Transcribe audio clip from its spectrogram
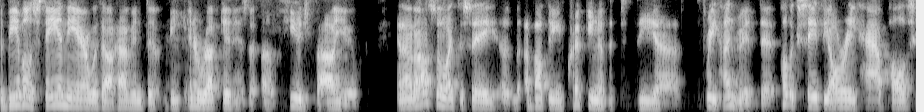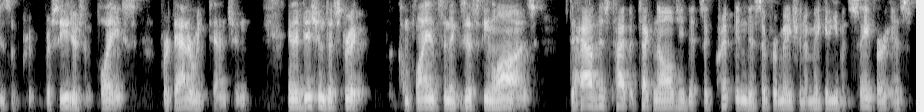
To be able to stay in the air without having to be interrupted is of huge value. And I'd also like to say uh, about the encrypting of the, the uh, 300 that public safety already have policies and pr procedures in place for data retention. In addition to strict compliance and existing laws, to have this type of technology that's encrypting this information and make it even safer is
